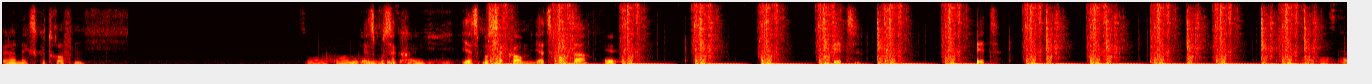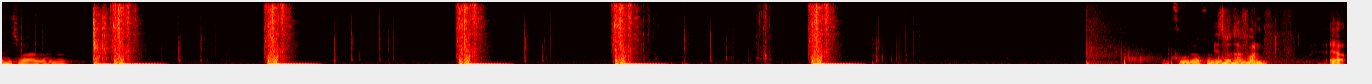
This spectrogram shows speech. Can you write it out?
Wieder nichts getroffen. Zone kommt. Jetzt muss, er, eigentlich jetzt muss er kommen. Jetzt kommt er. Hit. Hit. Hit. Das kann nicht wahr sein, ne? Jetzt wurde er von Jetzt jemand wird er von, anderem. Ja,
